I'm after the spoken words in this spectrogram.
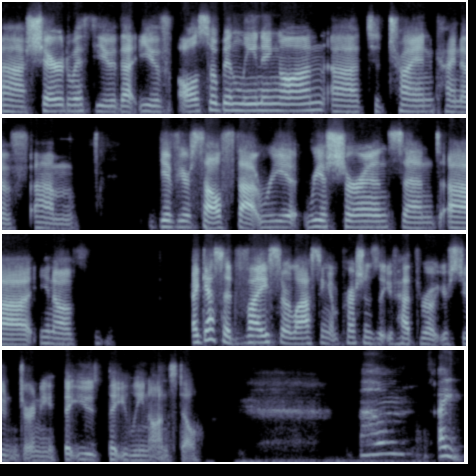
uh, shared with you that you've also been leaning on uh, to try and kind of um, give yourself that re- reassurance and uh, you know i guess advice or lasting impressions that you've had throughout your student journey that you that you lean on still? Um, I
